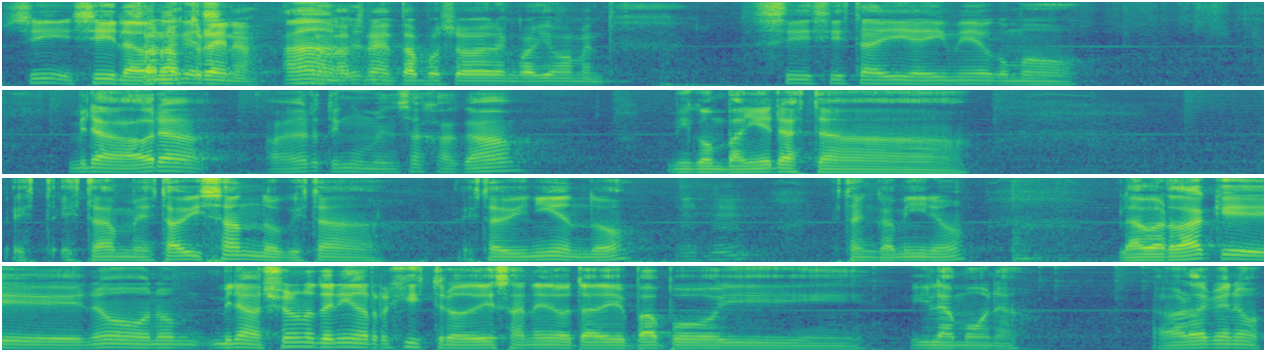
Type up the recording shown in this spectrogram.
Sí, sí, la Son verdad. los que trenes, Ah, son los trenes, está por llover en cualquier momento. Sí, sí, está ahí, ahí medio como. Mira, ahora, a ver, tengo un mensaje acá. Mi compañera está. est- está me está avisando que está, está viniendo. En camino. La verdad que no, no. Mira, yo no tenía registro de esa anécdota de Papo y, la mona. La verdad que no.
